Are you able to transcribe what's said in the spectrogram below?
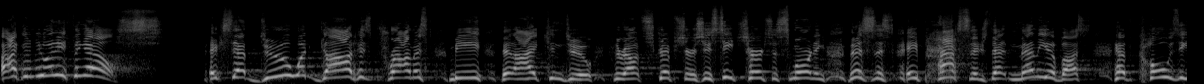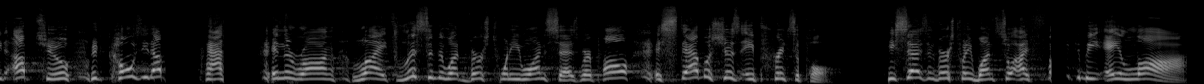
I can do anything else except do what God has promised me that I can do throughout scriptures. You see, church, this morning, this is a passage that many of us have cozied up to. We've cozied up in the wrong light. Listen to what verse 21 says, where Paul establishes a principle. He says in verse 21 So I find to be a law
